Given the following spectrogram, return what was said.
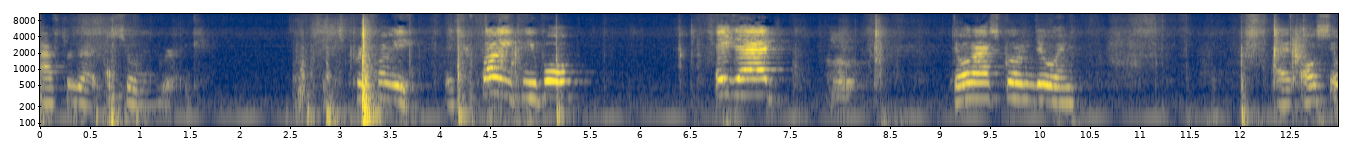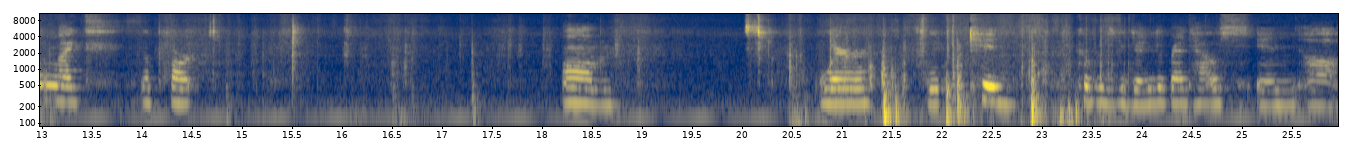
After that, so Greg. It's pretty funny. It's funny, people. Hey, Dad. Hello. Don't ask what I'm doing. I also like the part um where the kid covers the gingerbread house in uh,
